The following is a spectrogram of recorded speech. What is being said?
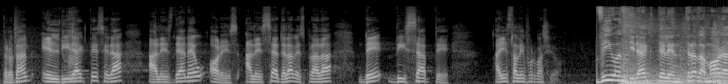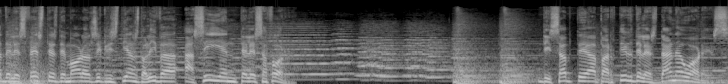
Per tant, el directe serà a les 19 hores, a les 7 de la vesprada de dissabte. Ahí està la informació. Viu en directe l'entrada mora de les festes de moros i cristians d'Oliva, així en Telesafor. Dissabte a partir de les 19 hores.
